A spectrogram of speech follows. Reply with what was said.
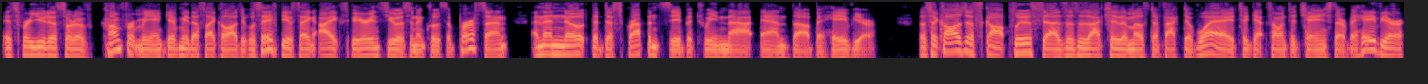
is for you to sort of comfort me and give me the psychological safety of saying, I experience you as an inclusive person, and then note the discrepancy between that and the behavior. The psychologist Scott Plous says this is actually the most effective way to get someone to change their behavior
